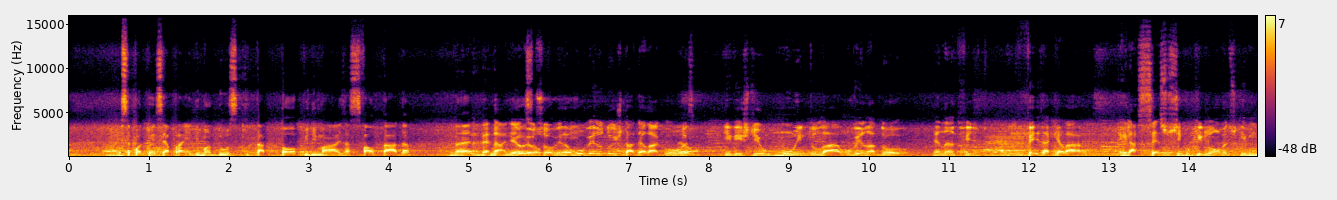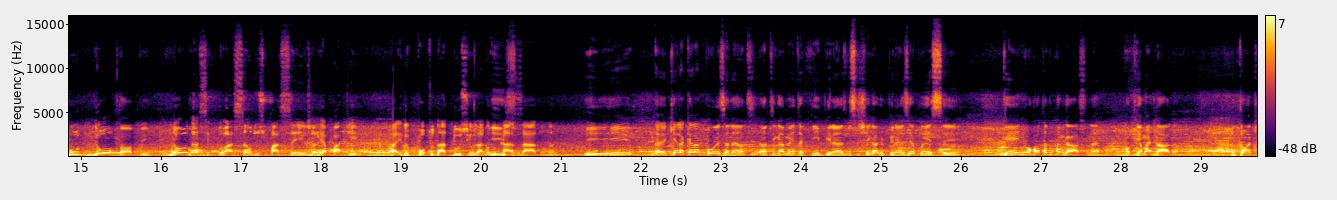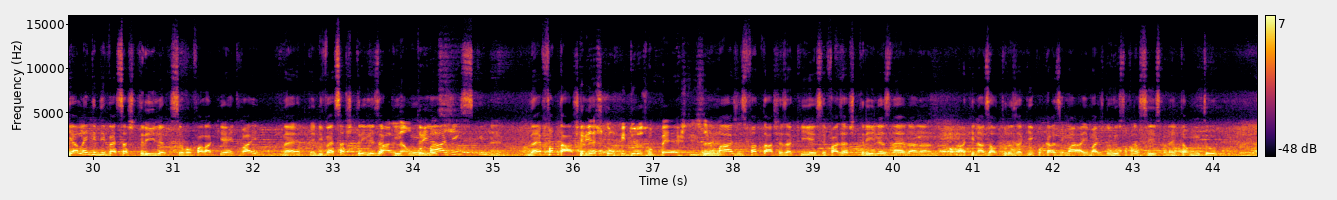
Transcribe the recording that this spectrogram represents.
você pode conhecer a Praia de Manduce, que está top demais, asfaltada né? É verdade, eu, eu soube, o governo do estado de Alagoas Entendeu? investiu muito lá, o governador Renan Filho fez aquela, aquele acesso 5 quilômetros que mudou Top, toda bom. a situação dos passeios ali a partir ali do Porto da Dulce e o Lago Isso. do Casado, né? E é, aquela, aquela coisa, né? Antigamente aqui em Piranhas, você chegava em Piranhas e ia conhecer Quênio Rota do Cangaço, né? Não tinha mais nada. Então aqui, além de diversas trilhas, que se eu vou falar aqui, a gente vai, né? Tem diversas trilhas aqui não, com trilhas, imagens que, é. Né, fantásticas. Trilhas né? com pinturas rupestres, né? Imagens fantásticas aqui. Aí você faz as trilhas, né? Na, na, aqui nas alturas aqui, com aquelas ima imagens do Rio São Francisco, né? Então muito...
